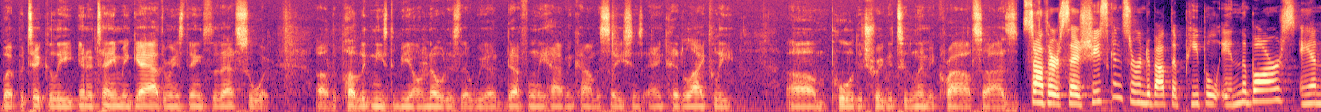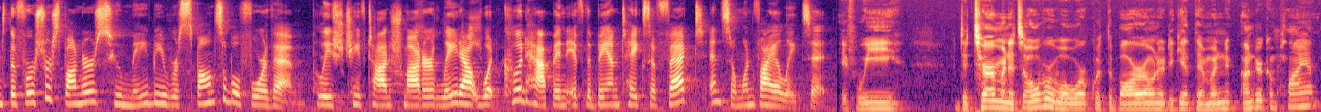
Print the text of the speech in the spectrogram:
but particularly entertainment gatherings, things of that sort. Uh, the public needs to be on notice that we are definitely having conversations and could likely um, pull the trigger to limit crowd size. Stothert says she's concerned about the people in the bars and the first responders who may be responsible for them. Police Chief Todd Schmaderer laid out what could happen if the ban takes effect and someone violates it. If we determine it's over, we'll work with the bar owner to get them under compliant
